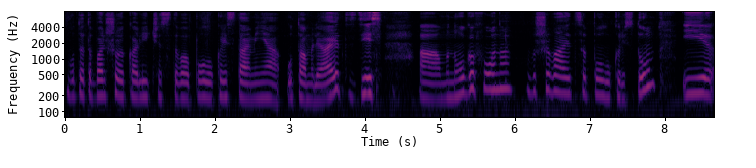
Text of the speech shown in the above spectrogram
Вот это большое количество полукреста меня утомляет. Здесь а, много фона вышивается полукрестом. И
